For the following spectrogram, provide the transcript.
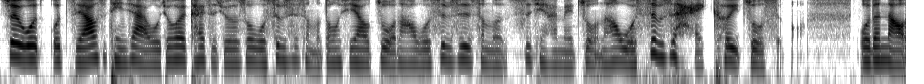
所以我我只要是停下来，我就会开始觉得说，我是不是什么东西要做，然后我是不是什么事情还没做，然后我是不是还可以做什么？我的脑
